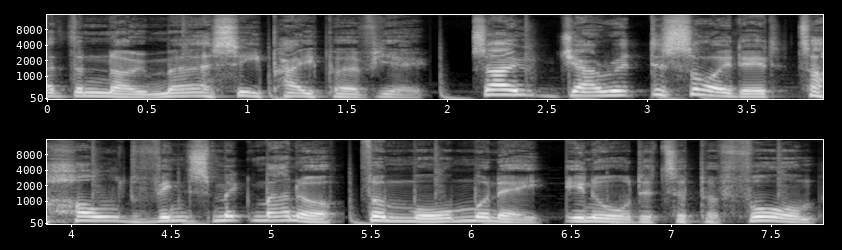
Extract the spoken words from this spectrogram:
at the No Mercy pay per view. So Jarrett decided to hold Vince McMahon up for more money in order to perform.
